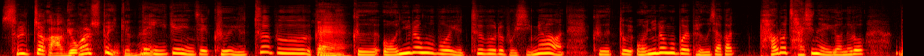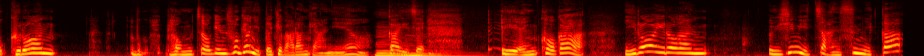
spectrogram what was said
슬쩍 악용할 수도 있겠네. 근데 이게 이제 그 유튜브 그러니까 네. 그 원희룡 후보의 유튜브를 보시면 그 또 원희룡 후보의 배우자가 바로 자신의 의견으로 뭐 그런 뭐 병적인 소견이 있다 이렇게 말한 게 아니에요. 그러니까 음. 이제 이 앵커가 이러이러한 의심이 있지 않습니까?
